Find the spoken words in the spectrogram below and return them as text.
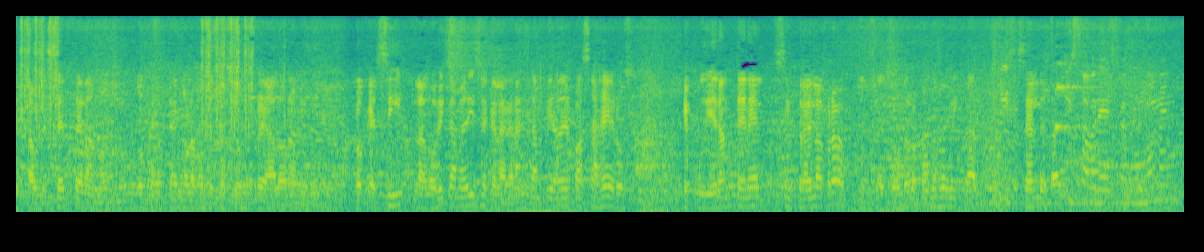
establecértela, no, no tengo la contestación real ahora mismo. Lo que sí, la lógica me dice que la gran cantidad de pasajeros que pudieran tener sin traer la prueba, entonces, ¿dónde los vamos a ubicar? Ese es el detalle. Y sobre eso, en un momento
